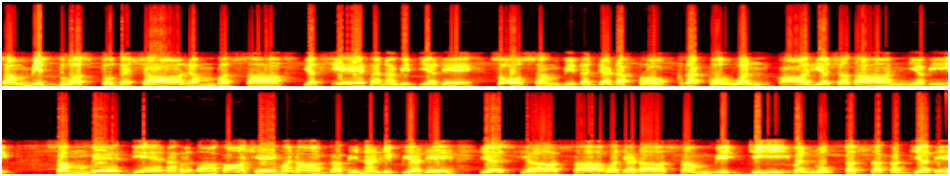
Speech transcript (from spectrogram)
संविद्वस्तु दशालम्भः सा यस्येह न विद्यते सोऽसंविदजडः प्रोक्तः कुर्वन् कार्यशतान्यपि संवेद्येन हृदाकाशे मनागपि न लिप्यते यस्या सावजडा संविज्जीवन्मुक्तः स कथ्यते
